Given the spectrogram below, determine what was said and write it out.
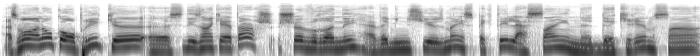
À ce moment-là, on comprit que euh, si des enquêteurs chevronnés avaient minutieusement inspecté la scène de crime sans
